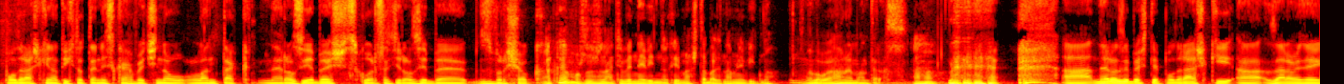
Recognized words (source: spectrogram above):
podrážky na týchto teniskách väčšinou len tak nerozjebeš, skôr sa ti rozjebe zvršok, Ako je možno, že na tebe nevidno, keď máš tabak, na mne vidno? lebo ja ho nemám teraz. Aha. a nerozjebeš tie podrážky a zároveň aj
